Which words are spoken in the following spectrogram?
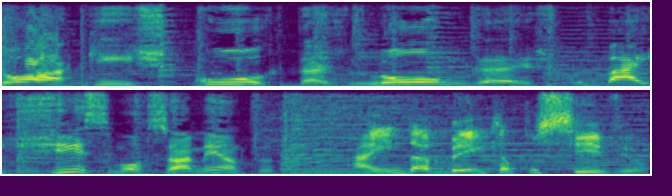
toques curtas, longas, com baixíssimo orçamento? Ainda bem que é possível,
